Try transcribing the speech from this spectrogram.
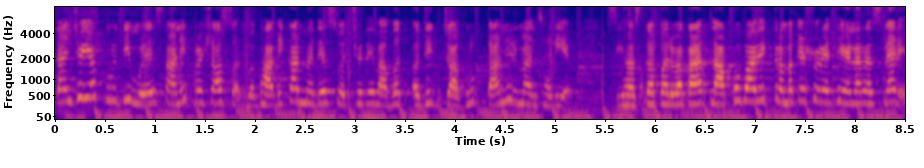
त्यांच्या या कृतीमुळे स्थानिक प्रशासन व भाविकांमध्ये स्वच्छतेबाबत अधिक जागरूकता निर्माण झाली आहे. सिंहस्थ पर्व काळात लाखो भाविक त्र्यंबकेश्वर येथे येणार असल्याने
